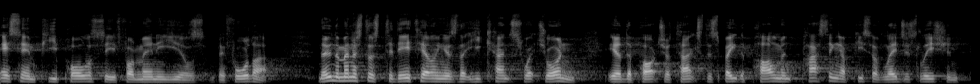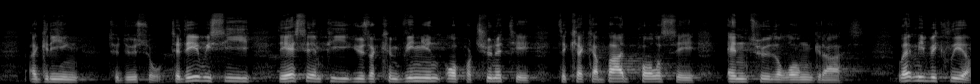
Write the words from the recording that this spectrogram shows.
SNP policy for many years before that. Now the Minister's today telling us that he can't switch on air departure tax despite the Parliament passing a piece of legislation agreeing to do so. Today we see the SNP use a convenient opportunity to kick a bad policy into the long grass. Let me be clear,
